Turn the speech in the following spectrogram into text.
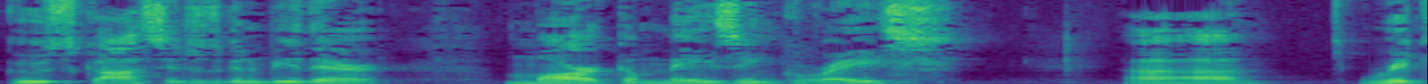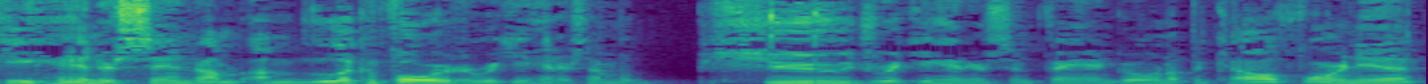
Goose Gossage is going to be there. Mark Amazing Grace. Uh, Rickey Henderson. I'm, I'm looking forward to Rickey Henderson. I'm a huge Rickey Henderson fan growing up in California.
